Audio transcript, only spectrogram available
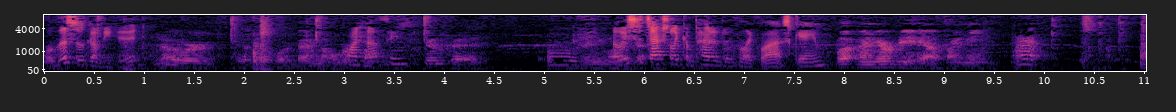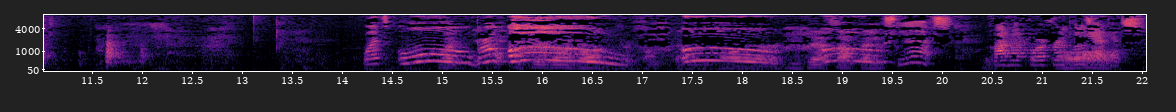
Well, this is gonna be good. In other words, if it would have been over One nothing. stupid, Ooh. At least it's actually competitive like last game. but on your behalf, I mean. Alright. What's. Ooh, bro. you're going Oh! something, Oh! or you did Oh, snaps. 5 by 4 for the Blue Oh, Jackets.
